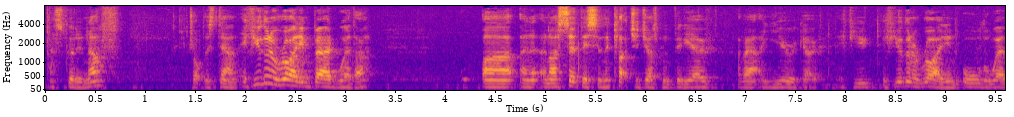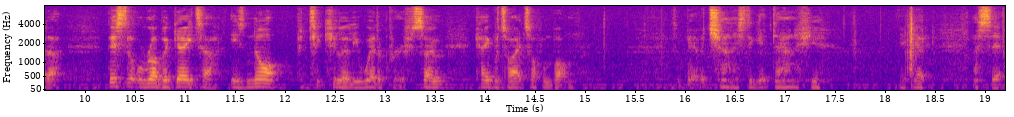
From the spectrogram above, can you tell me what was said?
That's good enough. Drop this down. If you're going to ride in bad weather, uh, and, and, I said this in the clutch adjustment video about a year ago, if, you, if you're going to ride in all the weather, this little rubber gaiter is not particularly weatherproof, so cable tie it top and bottom. It's a bit of a challenge to get down if you, there you go, that's it.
